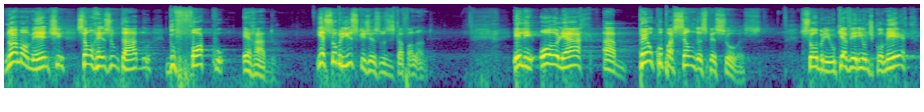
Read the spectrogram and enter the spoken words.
normalmente são resultado do foco errado. E é sobre isso que Jesus está falando. Ele olhar a preocupação das pessoas sobre o que haveriam de comer,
